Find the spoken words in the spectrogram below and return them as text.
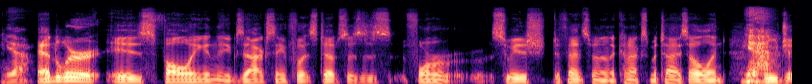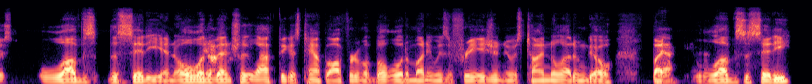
Yeah. Edler is following in the exact same footsteps as his former Swedish defenseman on the Canucks, Mattias Ohlund, yeah. who just loves the city. And Ohlund yeah. eventually left because Tampa offered him a boatload of money when he was a free agent. It was time to let him go, but yeah. loves the city.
